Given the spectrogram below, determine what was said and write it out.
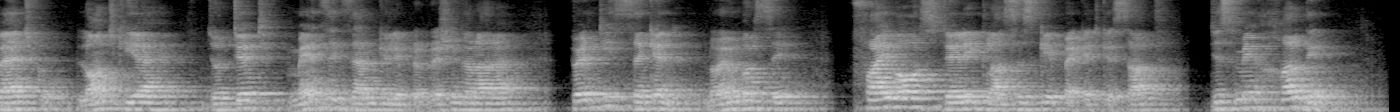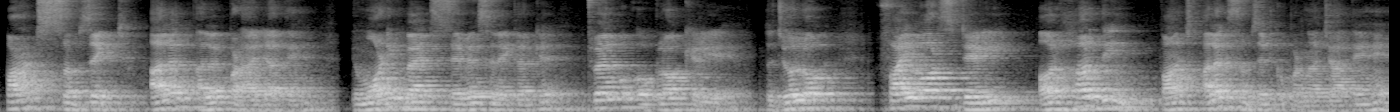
बैच को लॉन्च किया है, जो टेट मेंस एग्ज़ाम के लिए प्रिपरेशन करा रहा है। ट्वेंटी सेकेंड नवंबर से फाइव आवर्स डेली क्लासेस के पैकेज के साथ, जिसमें हर दिन पाँच सब्जेक्ट अलग अलग पढ़ाए जाते हैं, जो मॉर्निंग बैच सेवन से लेकर के ट्वेल्व ओ के लिए है। तो जो लोग फाइव आवर्स डेली और हर दिन पाँच अलग सब्जेक्ट को पढ़ना चाहते हैं,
